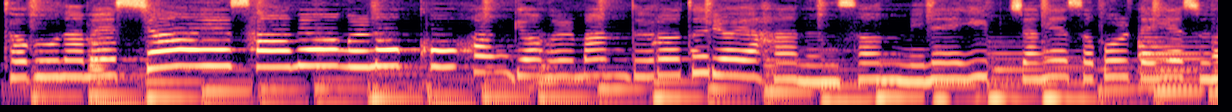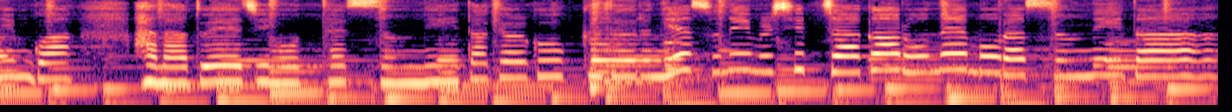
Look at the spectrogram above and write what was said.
더구나 메시아의 사명을 놓고 환경을 만들어 드려야 하는 선민의 입장에서 볼 때 예수님과 하나 되지 못했습니다. 결국 그들은 예수님을 십자가로 내몰았습니다.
